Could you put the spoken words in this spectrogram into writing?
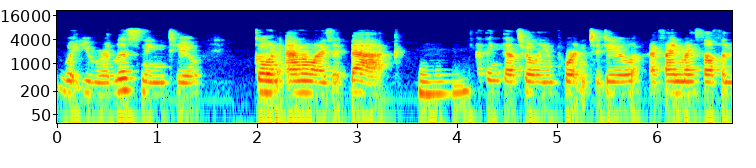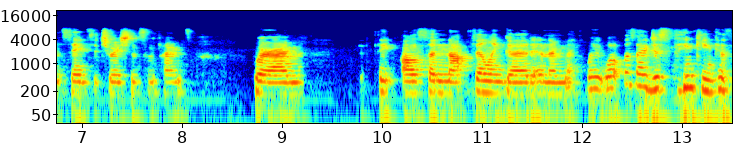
what you were listening to? Go and analyze it back Mm-hmm. I think that's really important to do. I find myself in the same situation sometimes where I'm th- all of a sudden not feeling good, and I'm like, wait, what was I just thinking? Because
